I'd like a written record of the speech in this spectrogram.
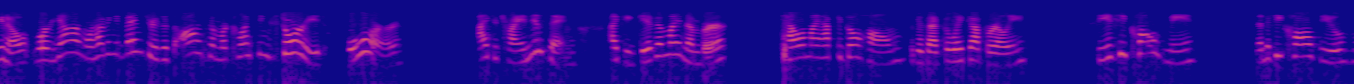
you know we're young, we're having adventures, it's awesome, we're collecting stories. Or I could try a new thing. I could give him my number, tell him I have to go home because I have to wake up early, see if he calls me, Then if he calls you,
